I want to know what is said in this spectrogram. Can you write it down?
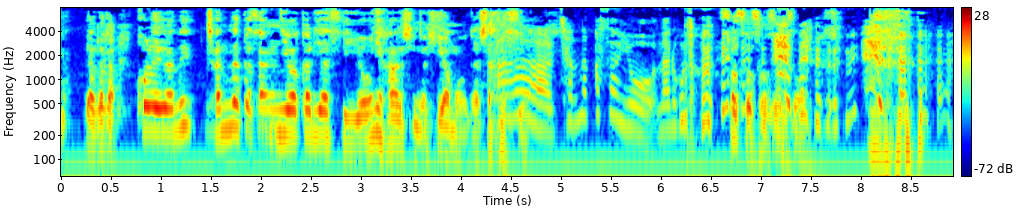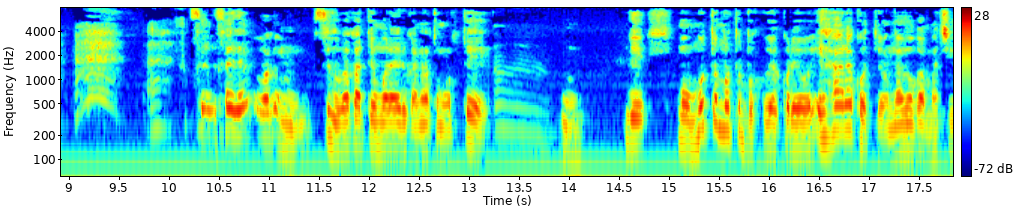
いや、だから、これがね、ちゃんなかさんにわかりやすいように阪神の檜山を出したんですよ。ああ、ちゃんなかさんよ。なるほど。そうそうそうそうそう な。るほどね。あそそれでわか、うん、すぐ分かってもらえるかなと思って、うん。うん。で、もう元々僕がこれを江原湖って呼んだのが間違い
